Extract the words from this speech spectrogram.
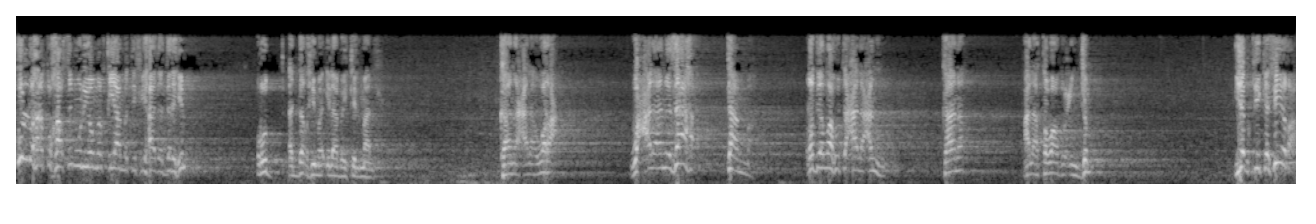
كلها تخاصمني يوم القيامة في هذا الدرهم؟ رد الدرهم إلى بيت المال. كان على ورع وعلى نزاهة تامة رضي الله تعالى عنه. كان على تواضع جم. يبكي كثيرا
